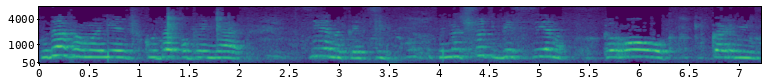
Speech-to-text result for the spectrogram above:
куда, Фома, едешь? Куда погонять? Сено косить. И на что тебе сено? Коровок кормить.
